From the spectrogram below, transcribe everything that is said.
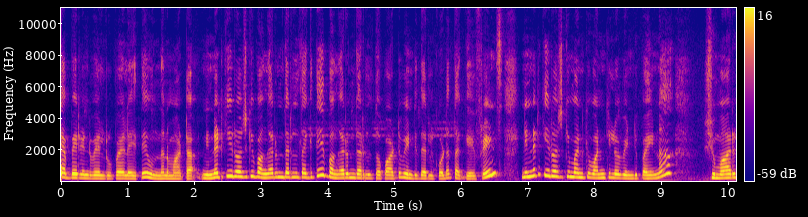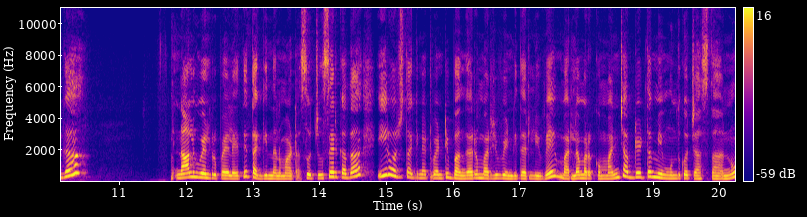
డెబ్బై రెండు వేల రూపాయలు అయితే ఉందన్నమాట. నిన్నటికి ఈ రోజుకి బంగారం ధరలు తగ్గితే బంగారం ధరలతో పాటు వెండి ధరలు కూడా తగ్గాయి ఫ్రెండ్స్. నిన్నటికి ఈ రోజుకి మనకి వన్ కిలో వెండి పైన సుమారుగా నాలుగు వేల రూపాయలు అయితే తగ్గిందనమాట. సో చూశారు కదా ఈ రోజు తగ్గినటువంటి బంగారం మరియు వెండి ధరలు ఇవే. మరలా మరొక మంచి అప్డేట్తో మేము ముందుకు వచ్చేస్తాను.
